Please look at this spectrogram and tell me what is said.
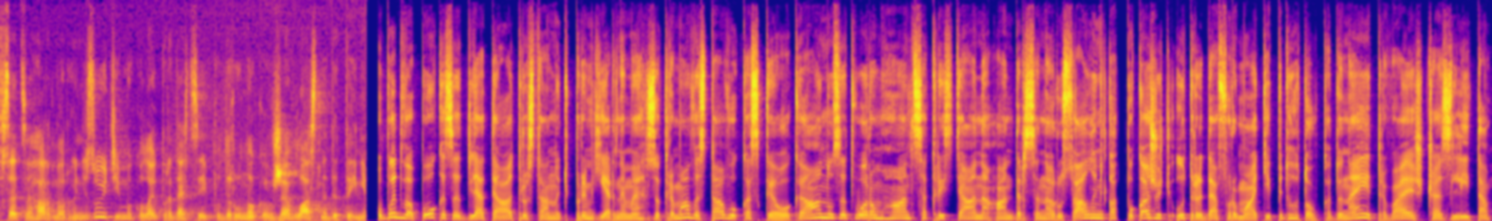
все це гарно організують, і Миколай передасть цей подарунок вже власне дитині. Обидва покази для театру стануть прем'єрними. Зокрема, виставу Казки океану за твором Ганса Крістіана Андерсена Русаленька покажуть у 3D-форматі. Підготовка до неї триває ще з літа.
